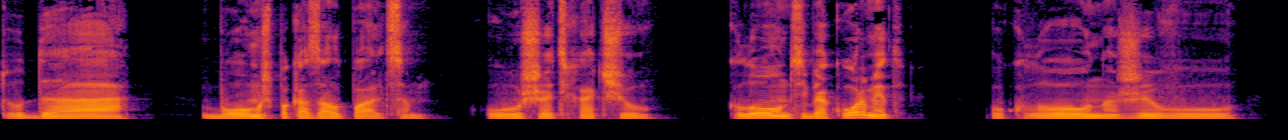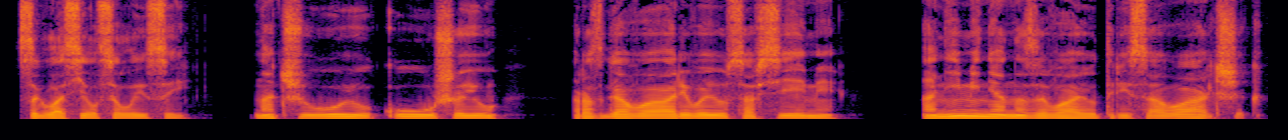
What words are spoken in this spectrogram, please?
«Туда», — бомж показал пальцем. «Кушать хочу». «Клоун тебя кормит?» «У клоуна живу», — согласился Лысый. «Ночую, кушаю, разговариваю со всеми. Они меня называют рисовальщик,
